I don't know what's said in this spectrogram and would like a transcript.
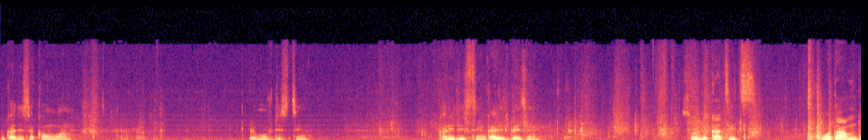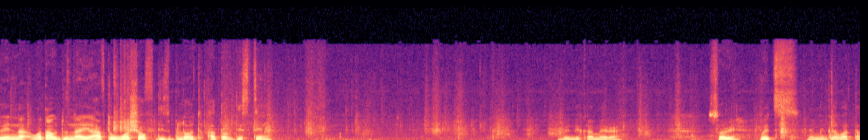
Look at the second one. Remove this thing. Carry this thing carry this basin so look at it. What i'm doing now what i'll do now i have to wash off this blood out of this thing. Bring the camera. Sorry wait let me get water.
